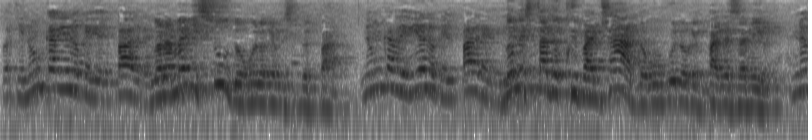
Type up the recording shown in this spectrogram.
Porque nunca vio lo que vio el padre. Non ha mai vissuto quello che ha vissuto il padre. Nunca vivió lo que el padre vivió. Non è stato equipaggiato con quello che il padre sapeva. No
